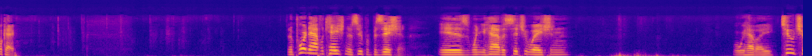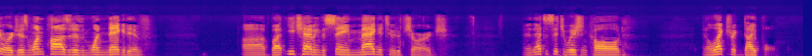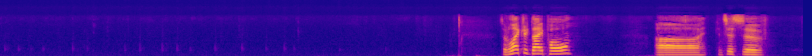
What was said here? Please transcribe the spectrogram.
Okay. An important application of superposition is when you have a situation where we have a two charges, one positive and one negative, uh, but each having the same magnitude of charge. And that's a situation called an electric dipole. So an electric dipole uh, consists of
